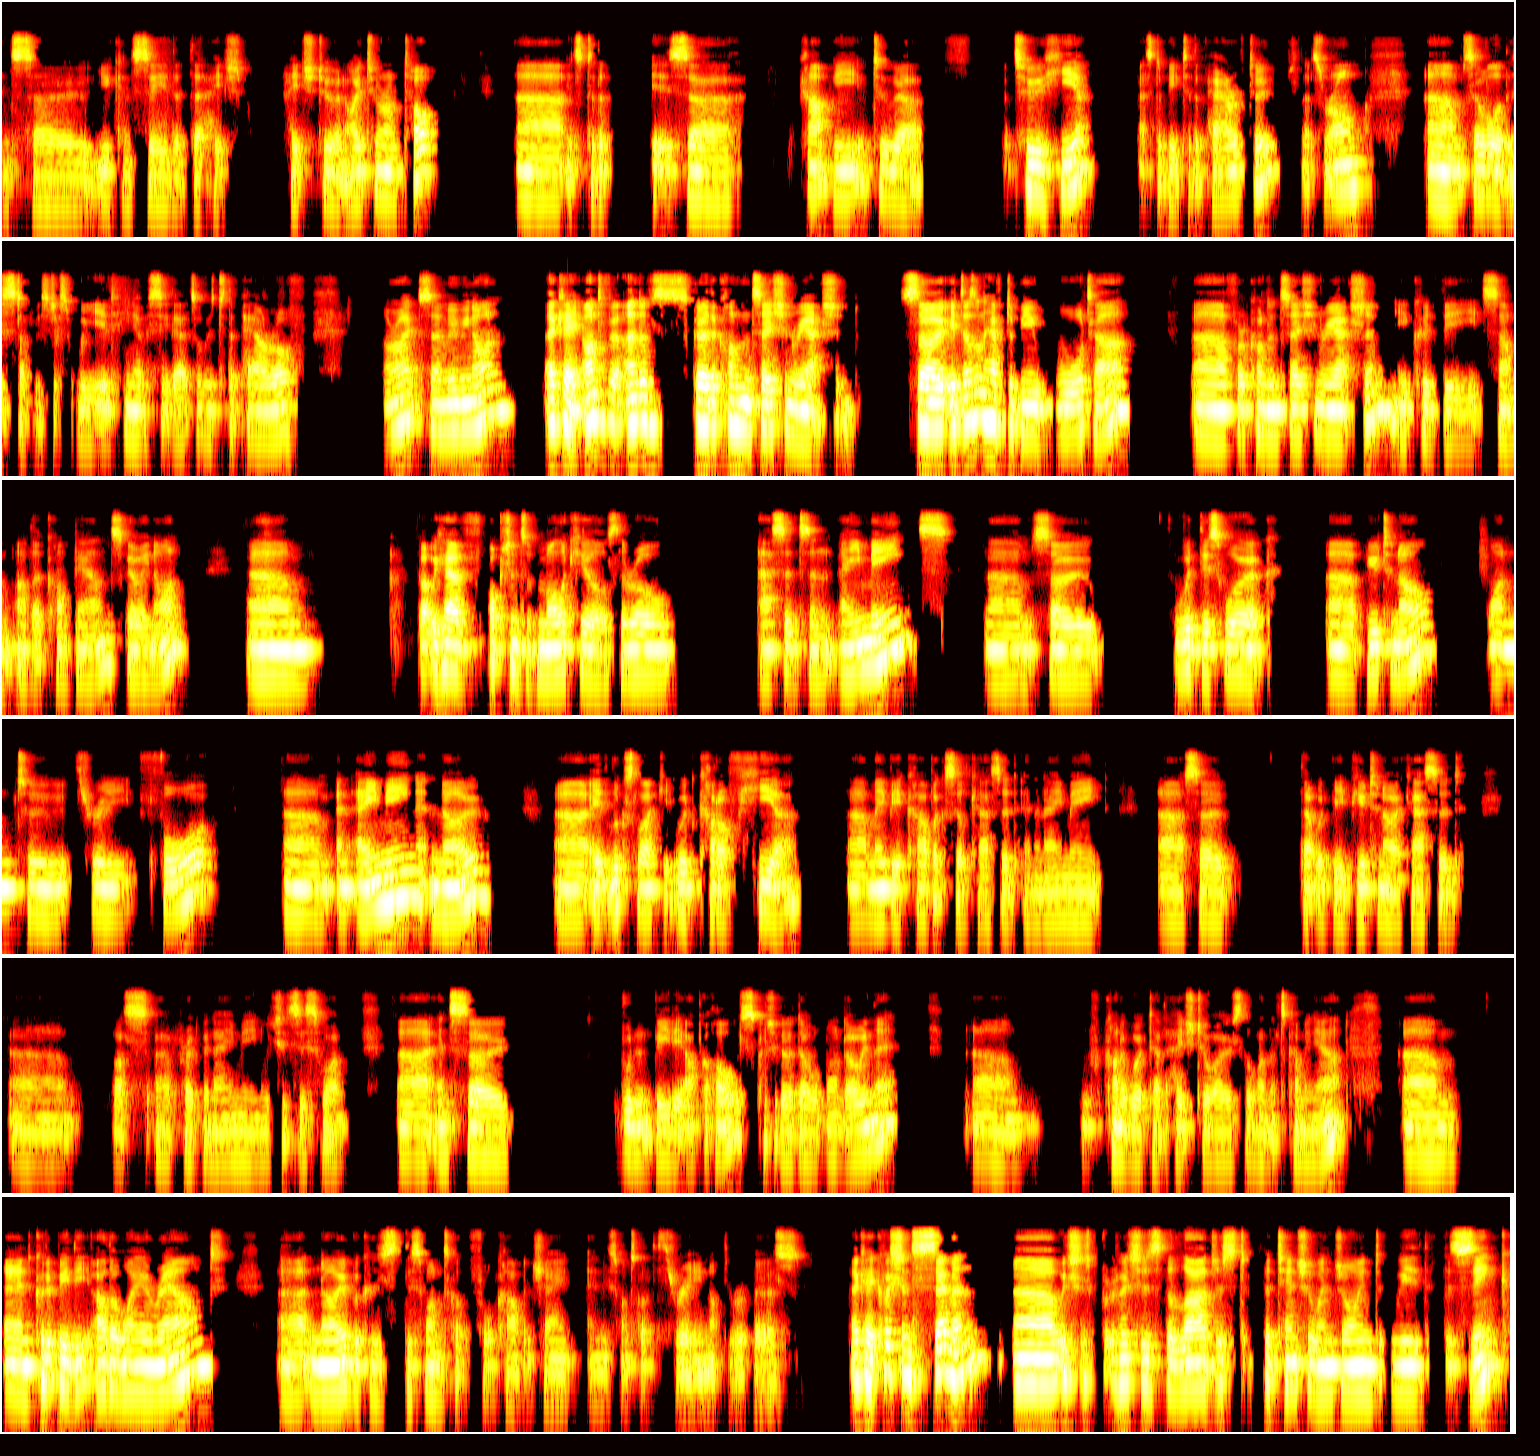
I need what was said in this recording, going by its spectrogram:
And so you can see that the H, H2 and I2 are on top. Uh, it's to the is uh, can't be to uh, two here. Has to be to the power of two. So that's wrong. Um, so all of this stuff is just weird. You never see that. It's always to the power of. All right. So moving on. Okay. On to undergo the condensation reaction. So it doesn't have to be water uh, for a condensation reaction. It could be some other compounds going on. Um, but we have options of molecules. They're all acids and amines. Um, so would this work? Uh, butanol, one, two, three, four. Um, an amine, no. Uh, it looks like it would cut off here. Uh, maybe a carboxylic acid and an amine. Uh, so that would be butanoic acid uh, plus uh, propanamine, which is this one. Uh, and so wouldn't be the alcohols because you've got a double bond O in there. Um, we've kind of worked out the H2O is the one that's coming out. Um, and could it be the other way around? Uh, no, because this one's got the four carbon chain and this one's got the three, not the reverse. Okay, question seven, uh, which is which is the largest potential when joined with the zinc.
